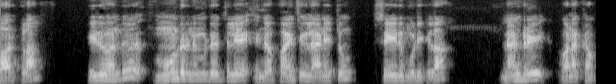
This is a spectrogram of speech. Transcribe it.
பார்க்கலாம். இது வந்து மூன்று நிமிடத்திலே இந்த பயிற்சிகள் அனைத்தும் செய்து முடிக்கலாம். நன்றி வணக்கம்.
